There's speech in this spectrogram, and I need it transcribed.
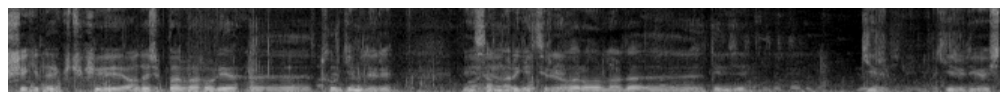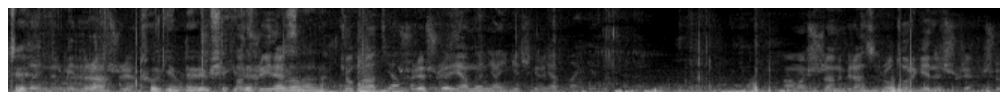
Şu şekilde küçük e, adacıklar var. Oraya e, tur gemileri insanları getiriyorlar. Oralarda e, denize gir, giriliyor işte. Tur gemileri bir şekilde buralarda. Çok rahat. Şuraya şuraya yandan yan geç gelir. Ama şuranın biraz rotoru gelir şuraya. Şu.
